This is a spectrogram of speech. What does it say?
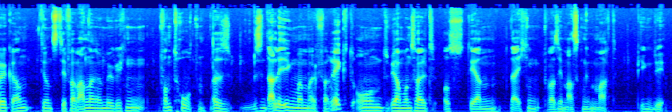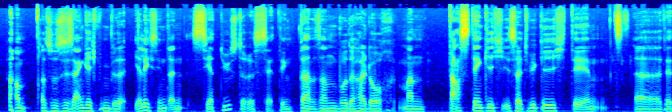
Völkern, die uns die Verwandlung ermöglichen, von Toten. Also sind alle irgendwann mal verreckt und wir haben uns halt aus deren Leichen quasi Masken gemacht irgendwie. Also es ist eigentlich, wenn wir ehrlich sind, ein sehr düsteres Setting. Dann, dann wurde halt auch, man, das denke ich, ist halt wirklich dem, äh, der,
